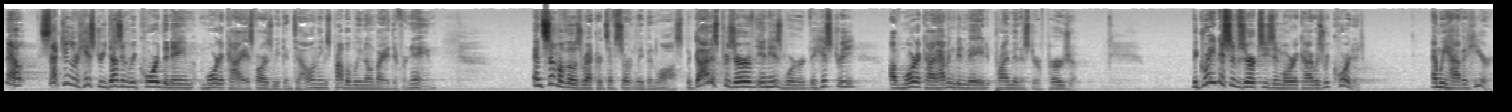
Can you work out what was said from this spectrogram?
Now, secular history doesn't record the name Mordecai as far as we can tell, and he was probably known by a different name. And some of those records have certainly been lost. But God has preserved in His Word the history of Mordecai having been made prime minister of Persia. The greatness of Xerxes and Mordecai was recorded and we have it here.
